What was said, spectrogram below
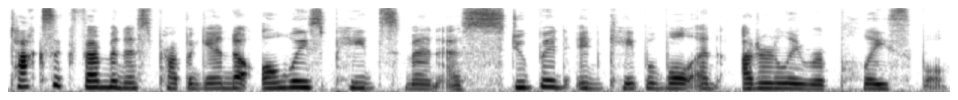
Toxic feminist propaganda always paints men as stupid, incapable, and utterly replaceable.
